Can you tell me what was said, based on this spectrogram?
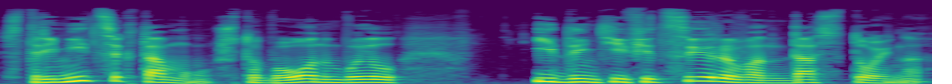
стремится к тому, чтобы он был идентифицирован достойно.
